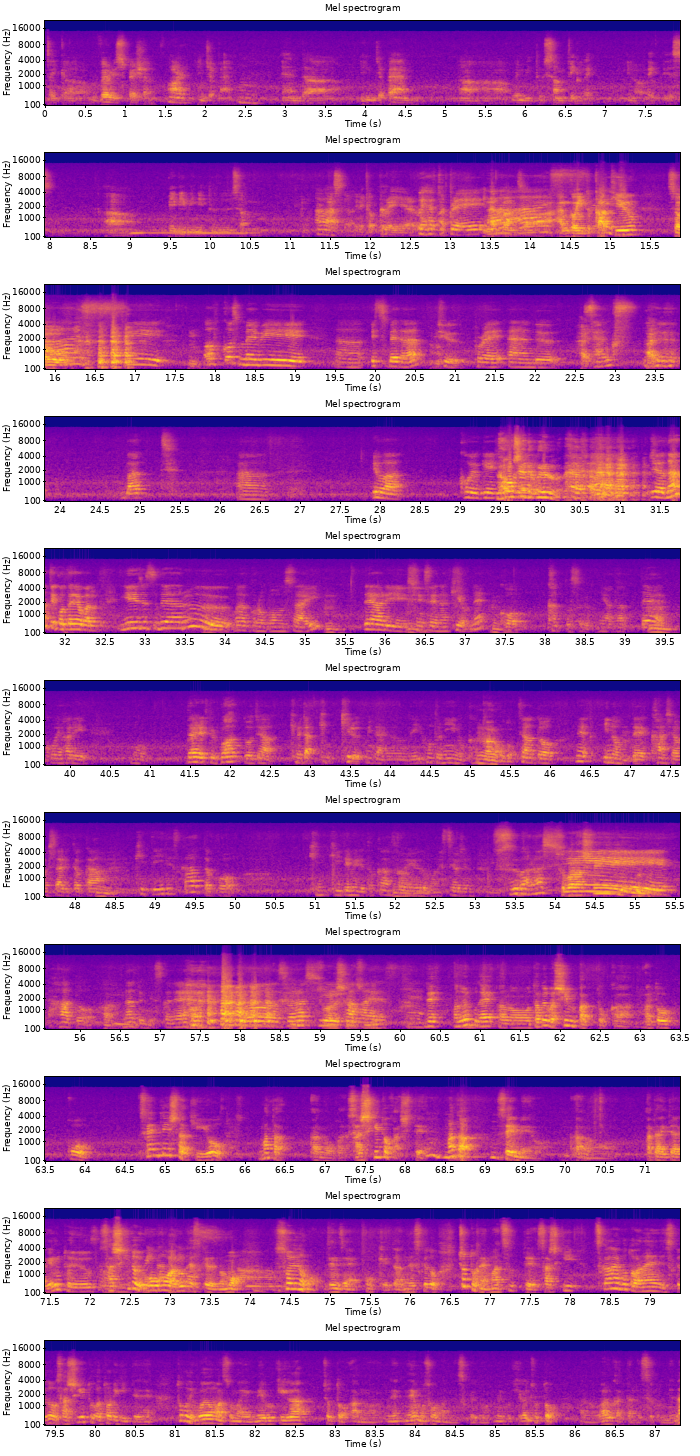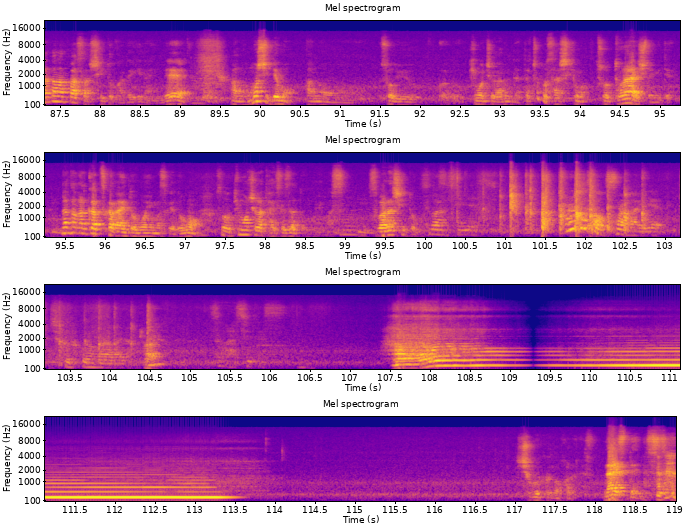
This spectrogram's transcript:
like a very special art Yeah. in Japan. Mm. and uh, in Japan, uh, when we do something like you know like this, uh, maybe we need to do some Ah. as like a prayer. We have to pray. in advance. Ah, uh, I'm going to cut you, so. Mm. of course, maybe uh, it's better to pray and uh, thanks. But uh, 要はこういう芸術教えてくれるのねいやなんて答えようかな芸術である、まあ、この盆栽であり神聖な木をね、うんこうカットするにあたって、うんこうやはりもうダイレクトにバッとじゃあ決めたき切るみたいなので本当にいいのか。なるほど。ちゃんとね祈って感謝をしたりとか、うん。切っていいですか？とこうき聞いてみるとかそういうのが必要じゃない。素晴らしい素晴らしい。ハート、はいなんていうんですかね、うん素晴らしい考素晴らしいですね。えですね。であのよくねあの例えば心拍とかあとこう剪定した木をまたあの挿し木とかしてうんうん。また生命をあの与えてあげるという挿し木という方法はあるんですけれどもそう。いうのも全然 OK なんですけどちょっとね松って挿し木つかないことはないんですけど挿し木とか取り木ってね特に五葉松の前芽吹きがちょっとあの、ね、根もそうなんですけど芽吹きがちょっとあの悪かったりするんでなかなか挿し木とかできないんであのもしでもあのそういう気持ちがあるんだったらちょっと挿し木もちょっとトライしてみてなかなかつかないと思いますけどもその気持ちが大切だと思います。うん。素晴らしいと思い素晴らますしいです。これこそホラ貝で祝福のホラ貝だってね、はい素晴らしいです。祝福の春ですナイスデンです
